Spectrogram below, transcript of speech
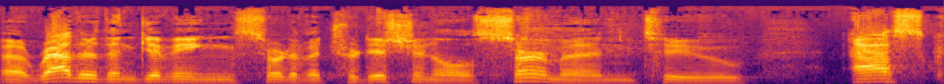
uh, rather than giving sort of a traditional sermon, to ask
